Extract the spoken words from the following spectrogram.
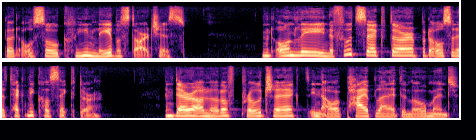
but also clean label starches not only in the food sector, but also in the technical sector. And there are a lot of projects in our pipeline at the moment.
